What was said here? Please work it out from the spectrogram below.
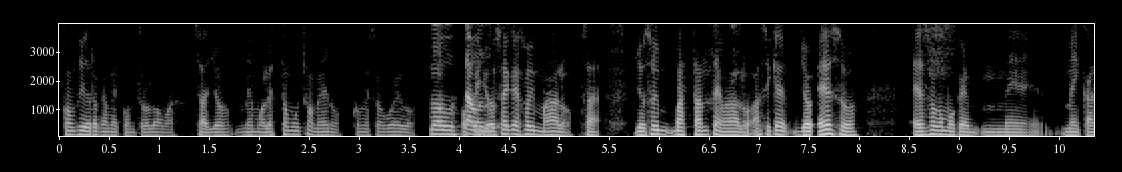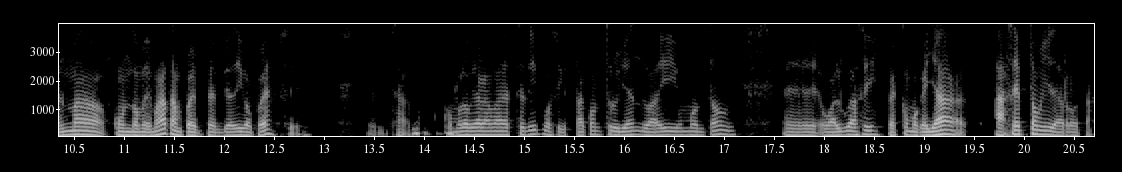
considero que me controlo más. O sea, yo me molesto mucho menos con esos juegos. Me gusta. Porque yo sé que soy malo. O sea, yo soy bastante malo. Así que yo eso, eso como que me, me calma. Cuando me matan, pues, pues, yo digo, pues, sí. O sea, ¿cómo lo voy a ganar a este tipo si está construyendo ahí un montón eh, o algo así? Pues como que ya acepto mi derrota,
